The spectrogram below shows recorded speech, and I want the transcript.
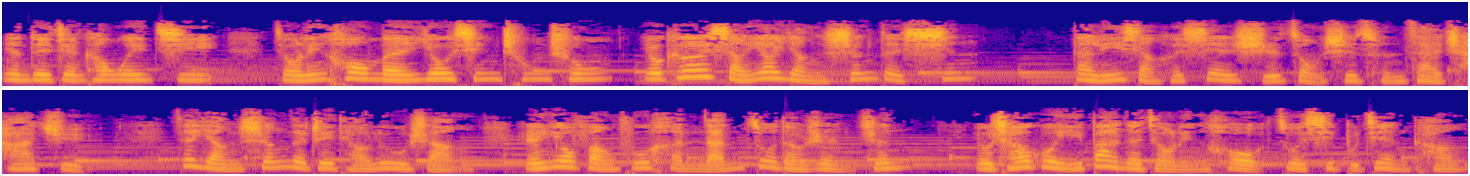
面对健康危机，九零后们忧心忡忡，有颗想要养生的心。但理想和现实总是存在差距，在养生的这条路上，人又仿佛很难做到认真。有超过一半的九零后作息不健康，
